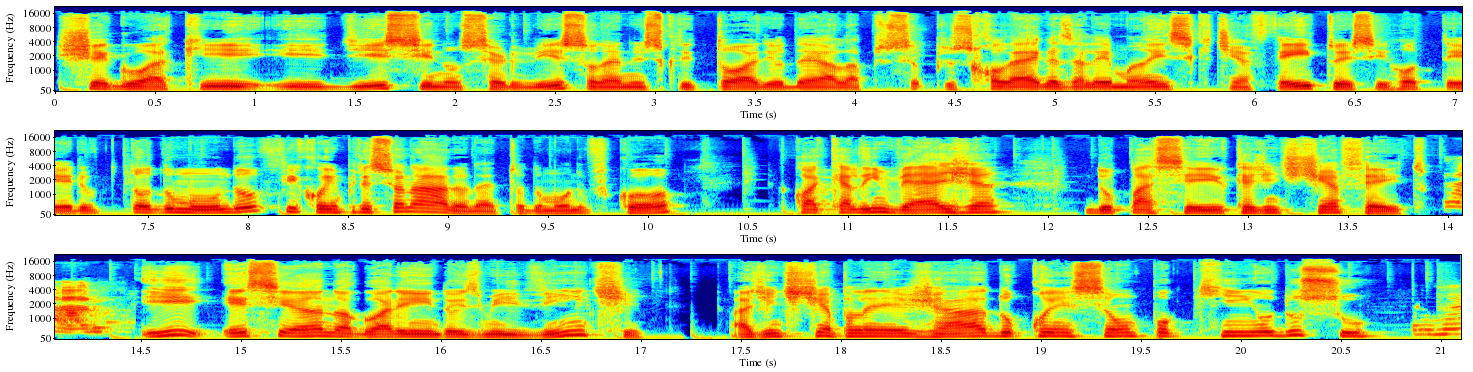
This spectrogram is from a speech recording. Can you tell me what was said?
chegou aqui e disse no serviço, né, no escritório dela, para os colegas alemães que tinha feito esse roteiro, todo mundo ficou impressionado, né? Todo mundo ficou com aquela inveja do passeio que a gente tinha feito. Claro. E esse ano, agora em 2020, a gente tinha planejado conhecer um pouquinho do sul. Uhum.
